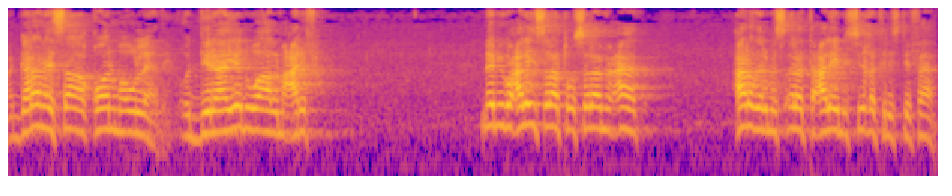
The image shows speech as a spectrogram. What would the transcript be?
Ma garanaysaa aqoon ma u leeday oo diraayadu waa almacrifa nebigu calayhi salaatu wasalaam mucaad carada almas'alata caleyh bisiiqat اlistifhaam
